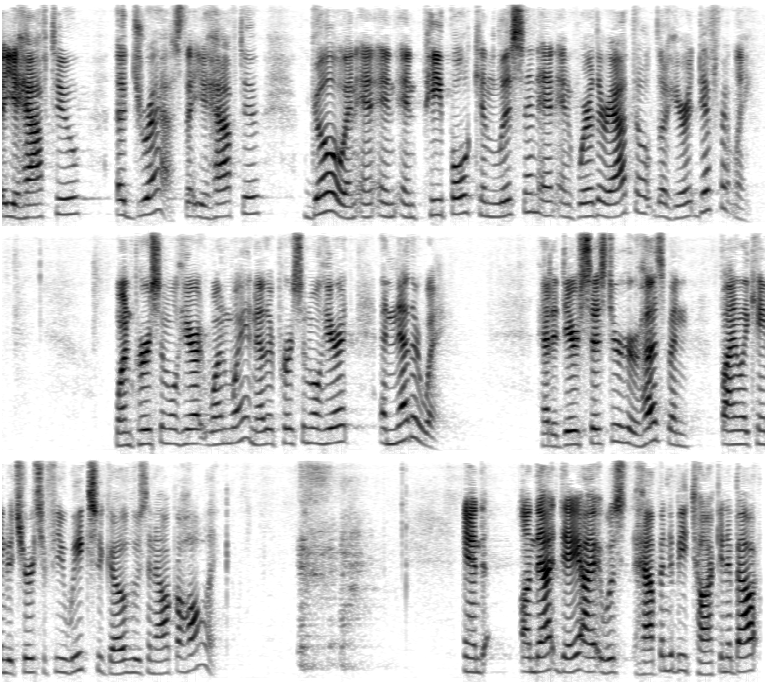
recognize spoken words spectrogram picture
that you have to address, that you have to go, and, and, and people can listen, and, and where they're at, they'll, they'll hear it differently. One person will hear it one way, another person will hear it another way. Had a dear sister, her husband finally came to church a few weeks ago who's an alcoholic. And on that day, I was happened to be talking about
